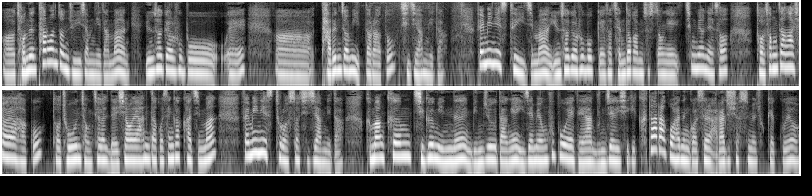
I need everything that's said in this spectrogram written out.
어, 저는 탈원전주의자입니다만 윤석열 후보의 어, 다른 점이 있더라도 지지합니다. 페미니스트이지만 윤석열 후보께서 젠더 감수성의 측면에서 더 성장하셔야 하고 더 좋은 정책을 내셔야 한다고 생각하지만 페미니스트로서 지지합니다. 그만큼 지금 있는 민주당의 이재명 후보 후보에 대한 문제의식이 크다라고 하는 것을 알아주셨으면 좋겠고요.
